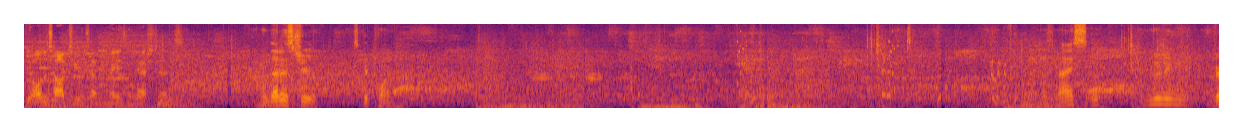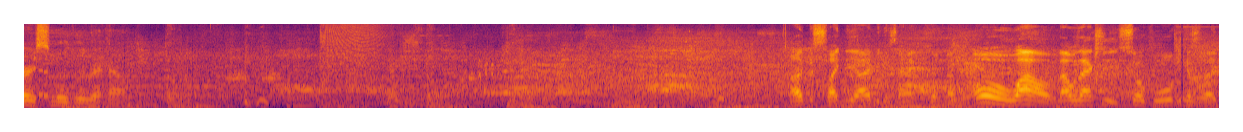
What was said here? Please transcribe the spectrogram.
Dude, all the top tiers have amazing dash tags. That is true. It's a good point. That's nice. Oh, moving very smoothly right now. I like the slight DI because then it couldn't have. Oh, wow. That was actually so cool because, like,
